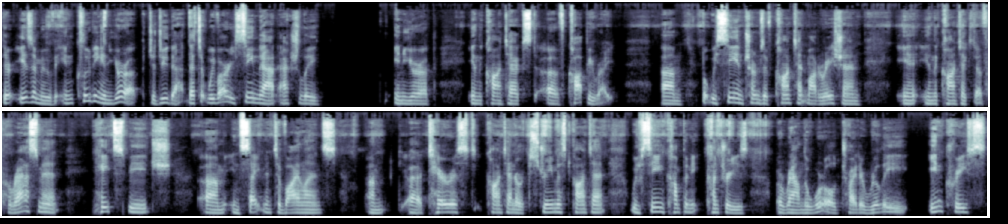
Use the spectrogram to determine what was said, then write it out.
There is a move, including in Europe, to do that. That's we've already seen that actually in Europe in the context of copyright. Um, but we see in terms of content moderation in, in the context of harassment, hate speech, um, incitement to violence, um, uh, terrorist content or extremist content. We've seen company, countries around the world try to really increase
